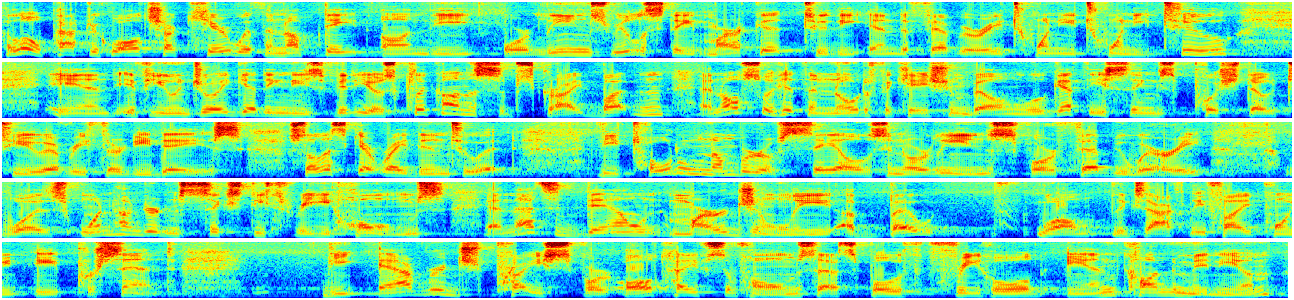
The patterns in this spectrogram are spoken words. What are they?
Hello, Patrick Walchuk here with an update on the Orleans real estate market to the end of February 2022. And if you enjoy getting these videos, click on the subscribe button and also hit the notification bell and we'll get these things pushed out to you every 30 days. So let's get right into it. The total number of sales in Orleans for February was 163 homes and that's down marginally about well, exactly 5.8%. The average price for all types of homes, that's both freehold and condominium,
